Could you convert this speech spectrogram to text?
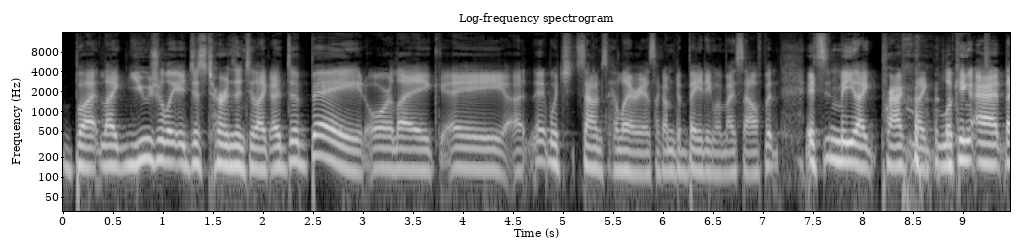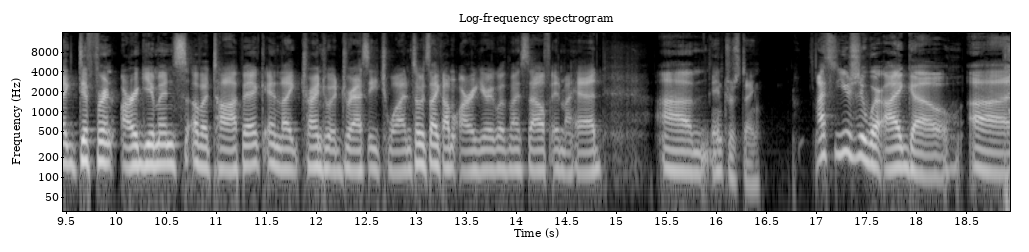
But like usually it just turns into like a debate or like a uh, which sounds hilarious like I'm debating with myself but it's me like prac- like looking at like different arguments of a topic and like trying to address each one so it's like i'm arguing with myself in my head um Interesting. That's usually where i go uh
